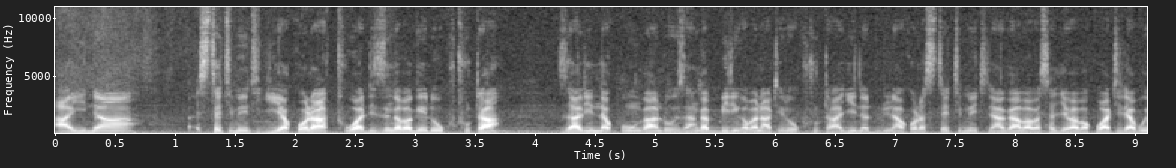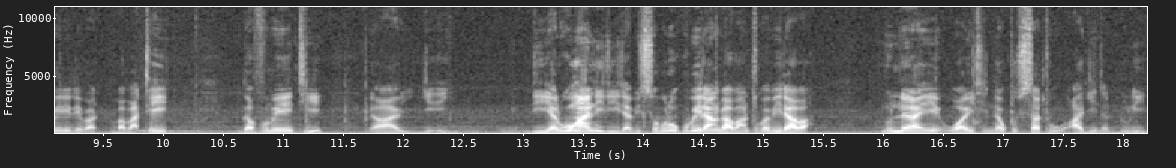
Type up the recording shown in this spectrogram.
ayina statement gye yakola towards nga bagenda okututa zaali nnaku nga ndowooza nga bbiri nga banaatera okututa aji nadduli n'akola statement n'agamba abasajja babakwatira bwerere ba- babate gavumenti bye yalwanirira bisobole okubeera nga abantu babiraba. Munaye waayita ennaku ssatu aji nadduli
